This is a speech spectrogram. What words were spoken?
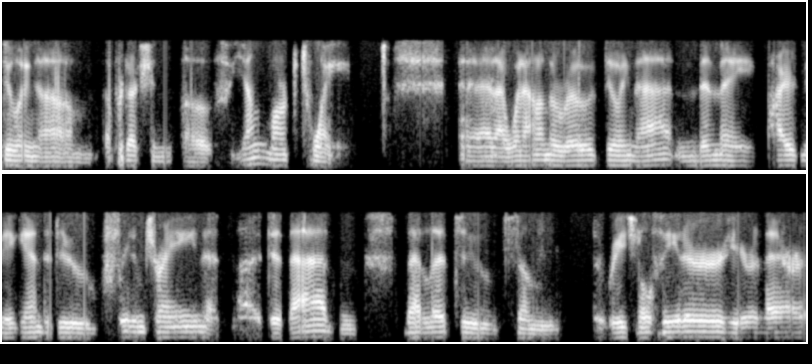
doing um, a production of Young Mark Twain. And I went out on the road doing that, and then they hired me again to do Freedom Train, and I did that, and that led to some regional theater here and there,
